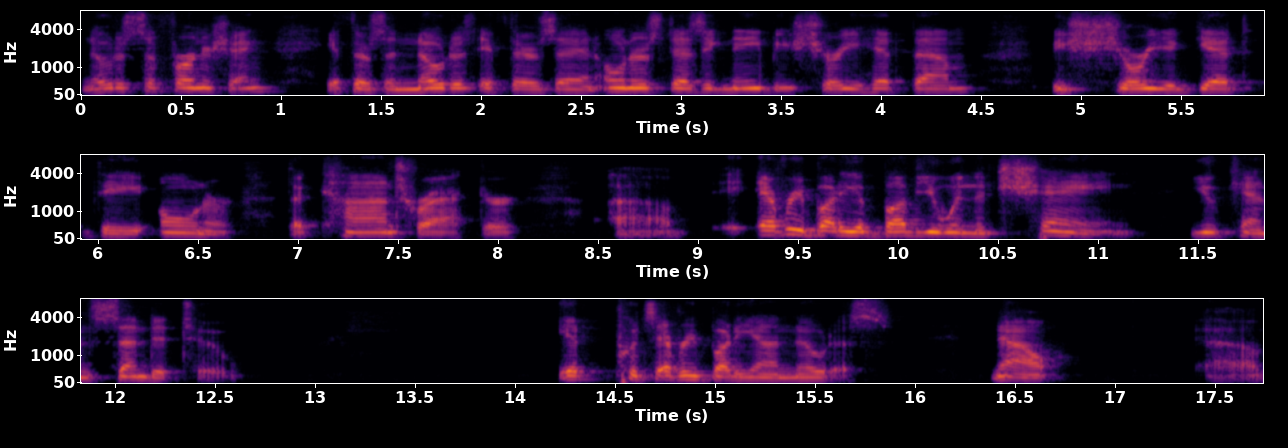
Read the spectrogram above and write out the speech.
notice of furnishing. If there's a notice, if there's an owner's designee, be sure you hit them. Be sure you get the owner, the contractor, uh, everybody above you in the chain you can send it to. It puts everybody on notice. Now, uh,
